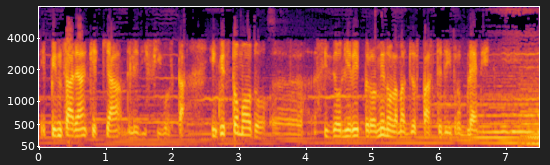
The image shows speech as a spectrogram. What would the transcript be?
e pensare anche a chi ha delle difficoltà. In questo modo eh, si toglierebbero almeno la maggior parte dei problemi.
